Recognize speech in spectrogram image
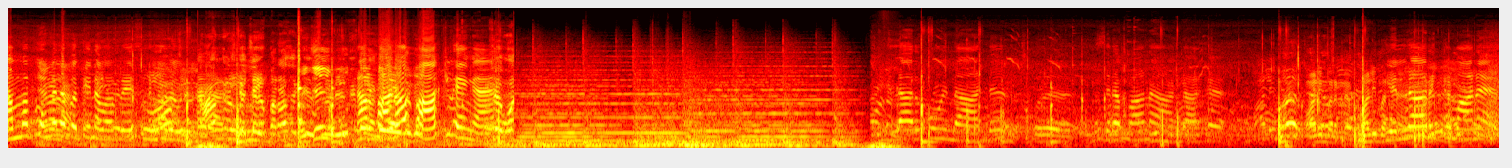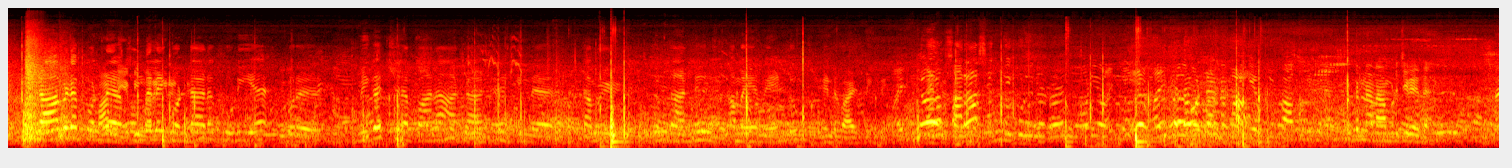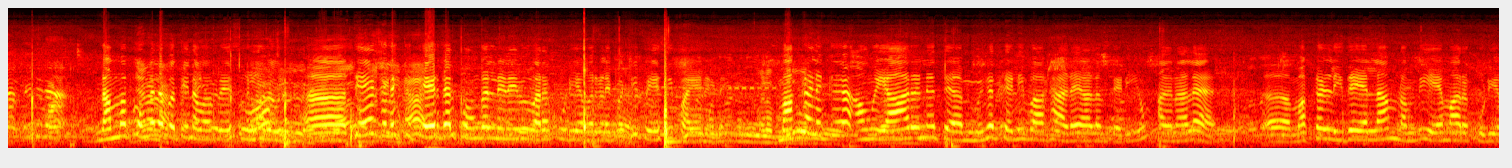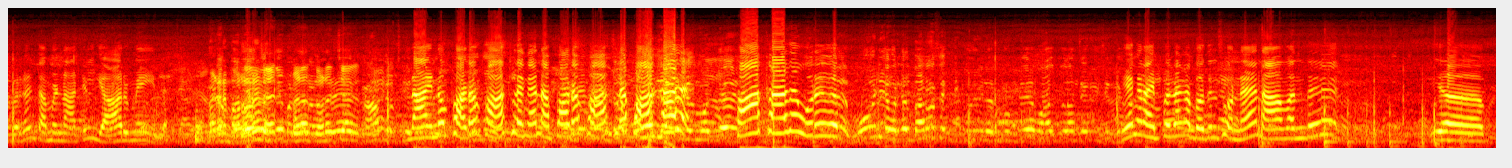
நம்ம பொங்கலை பத்தி நம்ம பேசுவோம். நான் படம் பார்க்கலங்க. எல்லாருக்கும் இந்த ஆண்டு ஒரு சிறப்பான ஆண்டாக எல்லாருக்குமான திராவிட பொன்ற பொங்கலை கொண்டாடக்கூடிய ஒரு மிகச் சிறப்பான ஆண்டாக இந்த தமிழ் புத்தாண்டு அமைய வேண்டும் என்று வாழ்த்துகிறேன். பராசக்தி குழுவினருடன் மோடி எப்படி பார்க்குறீங்க நான் முடிச்சுக்கிறேன். நம்ம பொங்கலை பத்தி நம்ம பேசுவோம். தேர்தலுக்கு தேர்தல் பொங்கல் நினைவு வரக்கூடியவர்களை பற்றி பேசி பயனில்லை. மக்களுக்கு அவங்க யாருன்னு மிக தெளிவாக அடையாளம் தெரியும். அதனால மக்கள் இதையெல்லாம் நம்பி ஏமாறக்கூடியவர்கள் தமிழ்நாட்டில் யாருமே இல்லை. நான் இன்னும் படம் பார்க்கலங்க. நான் படம் பார்க்கல. பார்க்காத பார்க்காத ஒரு ஏங்க நான் இப்போதாங்க பதில் சொன்னேன். நான் வந்து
